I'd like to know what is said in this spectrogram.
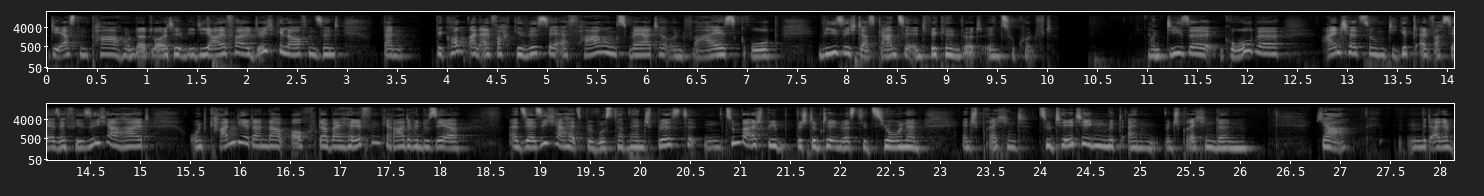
die ersten paar hundert Leute im Idealfall durchgelaufen sind, dann bekommt man einfach gewisse Erfahrungswerte und weiß grob, wie sich das Ganze entwickeln wird in Zukunft. Und diese grobe Einschätzung, die gibt einfach sehr, sehr viel Sicherheit und kann dir dann da auch dabei helfen, gerade wenn du sehr ein sehr sicherheitsbewusster Mensch bist, zum Beispiel bestimmte Investitionen entsprechend zu tätigen mit einem entsprechenden, ja, mit einer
